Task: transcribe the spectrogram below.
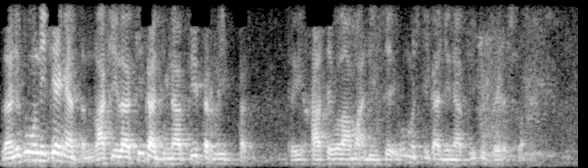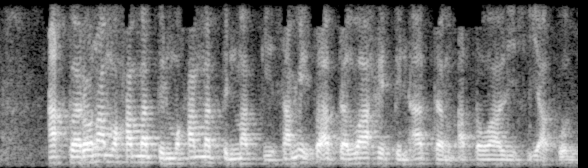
Lah niku uniknya ngeten, lagi-lagi kanjeng Nabi terlibat. Jadi khasih ulama di sini mesti kanjeng Nabi itu bersuara. Akbarona Muhammad bin Muhammad bin Makki, sami itu Abdul Wahid bin Adam atau wali siyakul.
